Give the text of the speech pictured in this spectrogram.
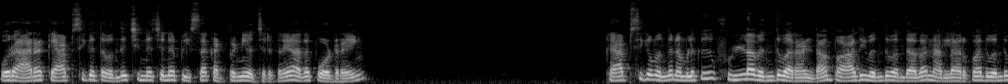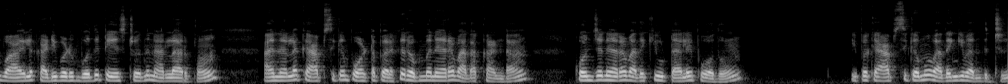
ஒரு அரை கேப்சிகத்தை வந்து சின்ன சின்ன பீஸாக கட் பண்ணி வச்சுருக்கிறேன். அதை போடுறேன். கேப்சிகம் வந்து நம்மளுக்கு ஃபுல்லாக வந்து வராண்டாம். பாதி வந்து வந்தால் தான் நல்லாயிருக்கும். அது வந்து வாயில் கடிபடும் போது டேஸ்ட் வந்து நல்லாயிருக்கும். அதனால் கேப்சிகம் போட்ட பிறகு ரொம்ப நேரம் வதக்காண்டாம். கொஞ்ச நேரம் வதக்கி விட்டாலே போதும். இப்போ கேப்சிகமும் வதங்கி வந்துட்டு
